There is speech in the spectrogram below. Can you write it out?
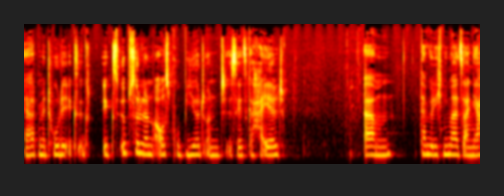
er hat Methode XY ausprobiert und ist jetzt geheilt. Ähm, dann würde ich niemals sagen, ja,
